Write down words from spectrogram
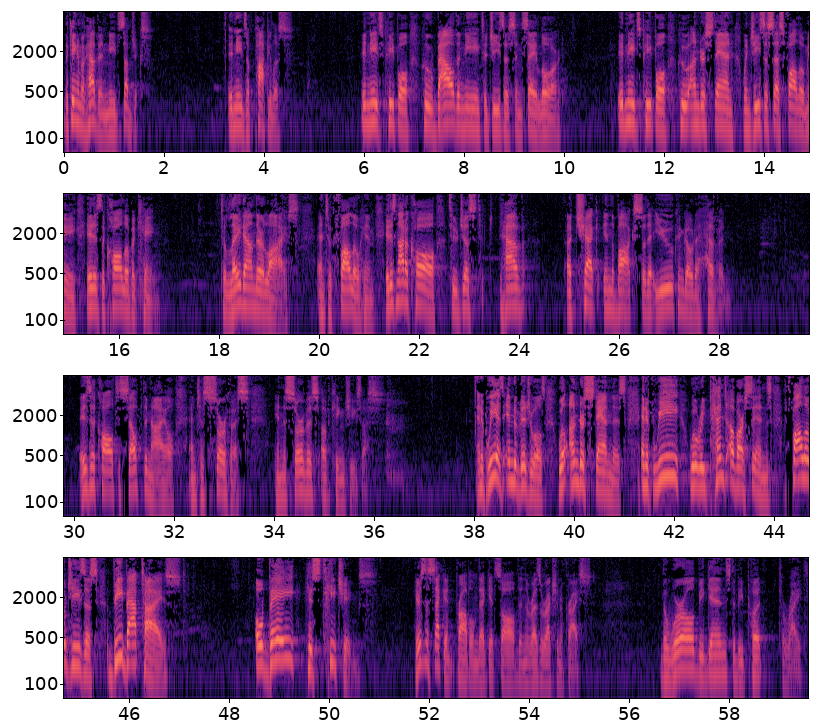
the kingdom of heaven needs subjects, it needs a populace. It needs people who bow the knee to Jesus and say, Lord. It needs people who understand when Jesus says, Follow me, it is the call of a king to lay down their lives and to follow him. It is not a call to just have a check in the box so that you can go to heaven. It is a call to self denial and to service in the service of King Jesus. And if we as individuals will understand this, and if we will repent of our sins, follow Jesus, be baptized, obey his teachings, here's the second problem that gets solved in the resurrection of Christ the world begins to be put to right.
